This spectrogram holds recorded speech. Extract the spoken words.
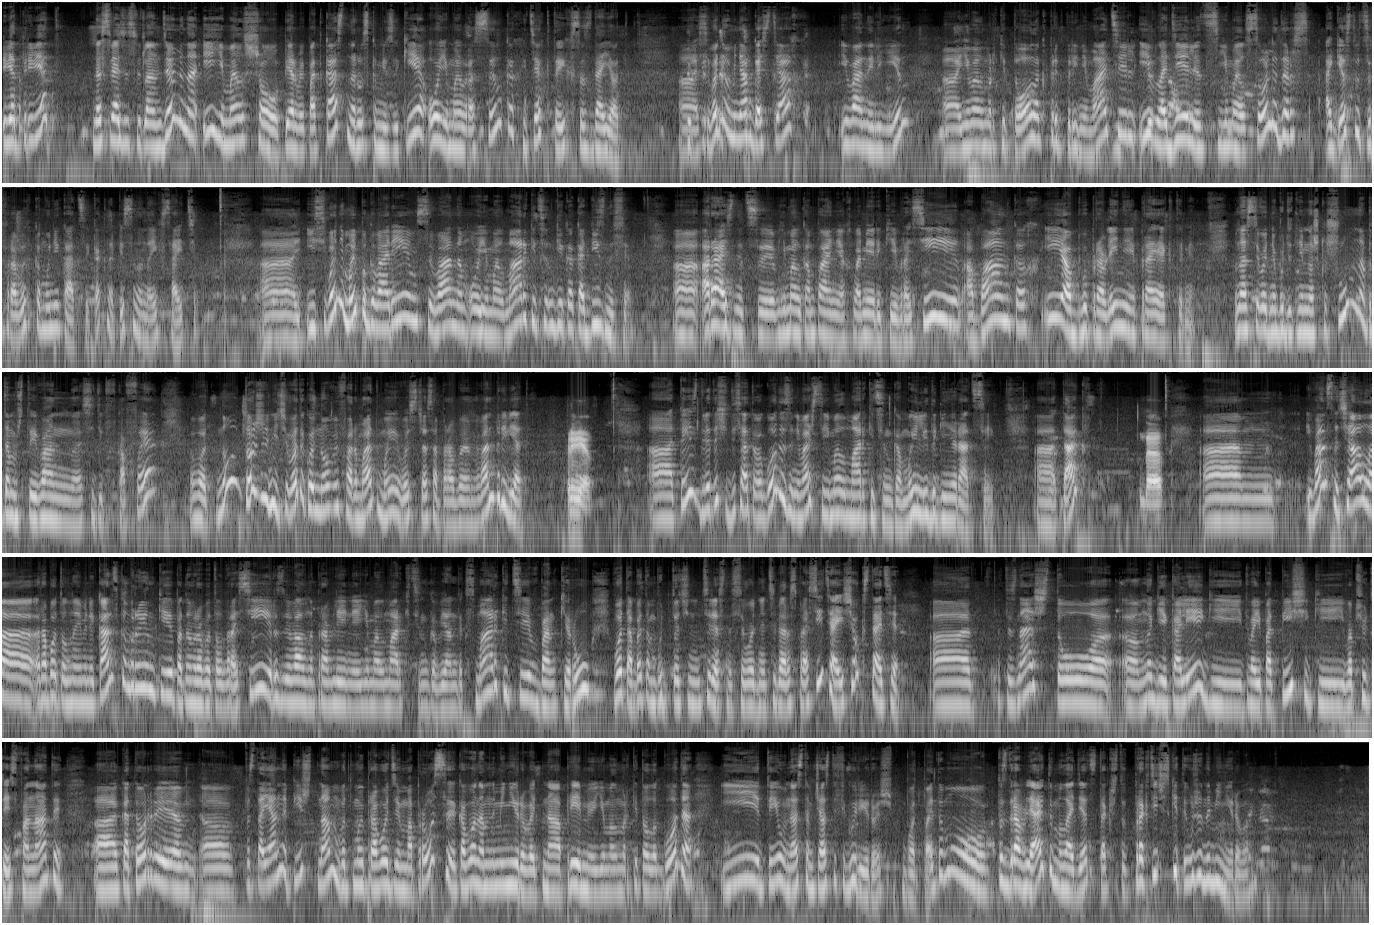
Привет-привет! На связи Светлана Демина и e-mail Show, первый подкаст на русском языке о e-mail рассылках и тех, кто их создает. А, сегодня у меня в гостях Иван Ильин, а, e-mail маркетолог, предприниматель и владелец e-mail Soliders, агентства цифровых коммуникаций, как написано на их сайте. А, и сегодня мы поговорим с Иваном о e-mail маркетинге как о бизнесе, а, о разнице в e-mail компаниях в Америке и в России, о банках и об управлении проектами. У нас сегодня будет немножко шумно, потому что Иван сидит в кафе, вот, ну, тоже ничего, такой новый формат, мы его сейчас опробуем. Иван, привет! Привет! А, ты с 2010 года занимаешься email маркетингом и лидогенерацией, а, так? Да. Иван сначала работал на американском рынке, потом работал в России, развивал направление email маркетинга в Яндекс.Маркете, в Банке.ру. Вот об этом будет очень интересно сегодня тебя расспросить. А еще, кстати, а, ты знаешь, что а, многие коллеги и твои подписчики, и вообще у тебя есть фанаты, которые а, постоянно пишут нам, вот мы проводим опросы, кого нам номинировать на премию e маркетолог года, и ты у нас там часто фигурируешь. Вот, поэтому поздравляю, ты молодец, так что практически ты уже номинирован.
